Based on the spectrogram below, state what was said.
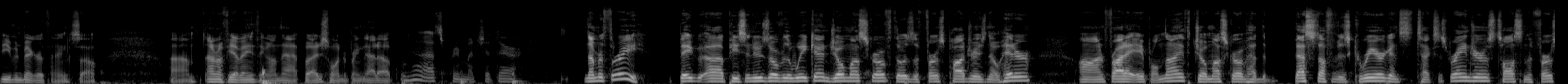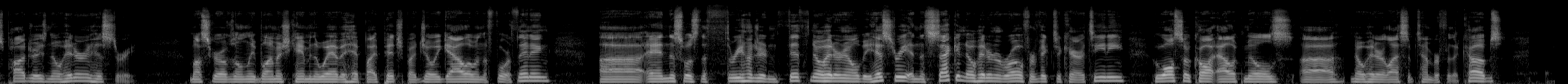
even bigger thing. So um, I don't know if you have anything on that, but I just wanted to bring that up. Yeah, that's pretty much it there. Number three, big uh, piece of news over the weekend. Joe Musgrove throws the first Padres no hitter. On Friday, April 9th, Joe Musgrove had the best stuff of his career against the Texas Rangers, tossing the first Padres no hitter in history. Musgrove's only blemish came in the way of a hit by pitch by Joey Gallo in the fourth inning. Uh, and this was the 305th no hitter in MLB history and the second no hitter in a row for Victor Caratini, who also caught Alec Mills' uh, no hitter last September for the Cubs.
